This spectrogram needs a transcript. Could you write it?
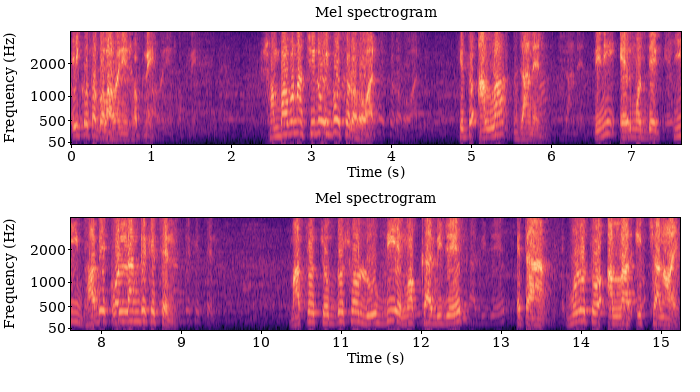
এই কথা বলা হয়নি স্বপ্নে। সম্ভাবনা ছিল ওই বছর হওয়ার। কিন্তু আল্লাহ জানেন তিনি এর মধ্যে কীভাবে কল্যাণ রেখেছেন মাত্র চোদ্দশো লোক দিয়ে মক্কা বিজয়ের এটা মূলত আল্লাহর ইচ্ছা নয়।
